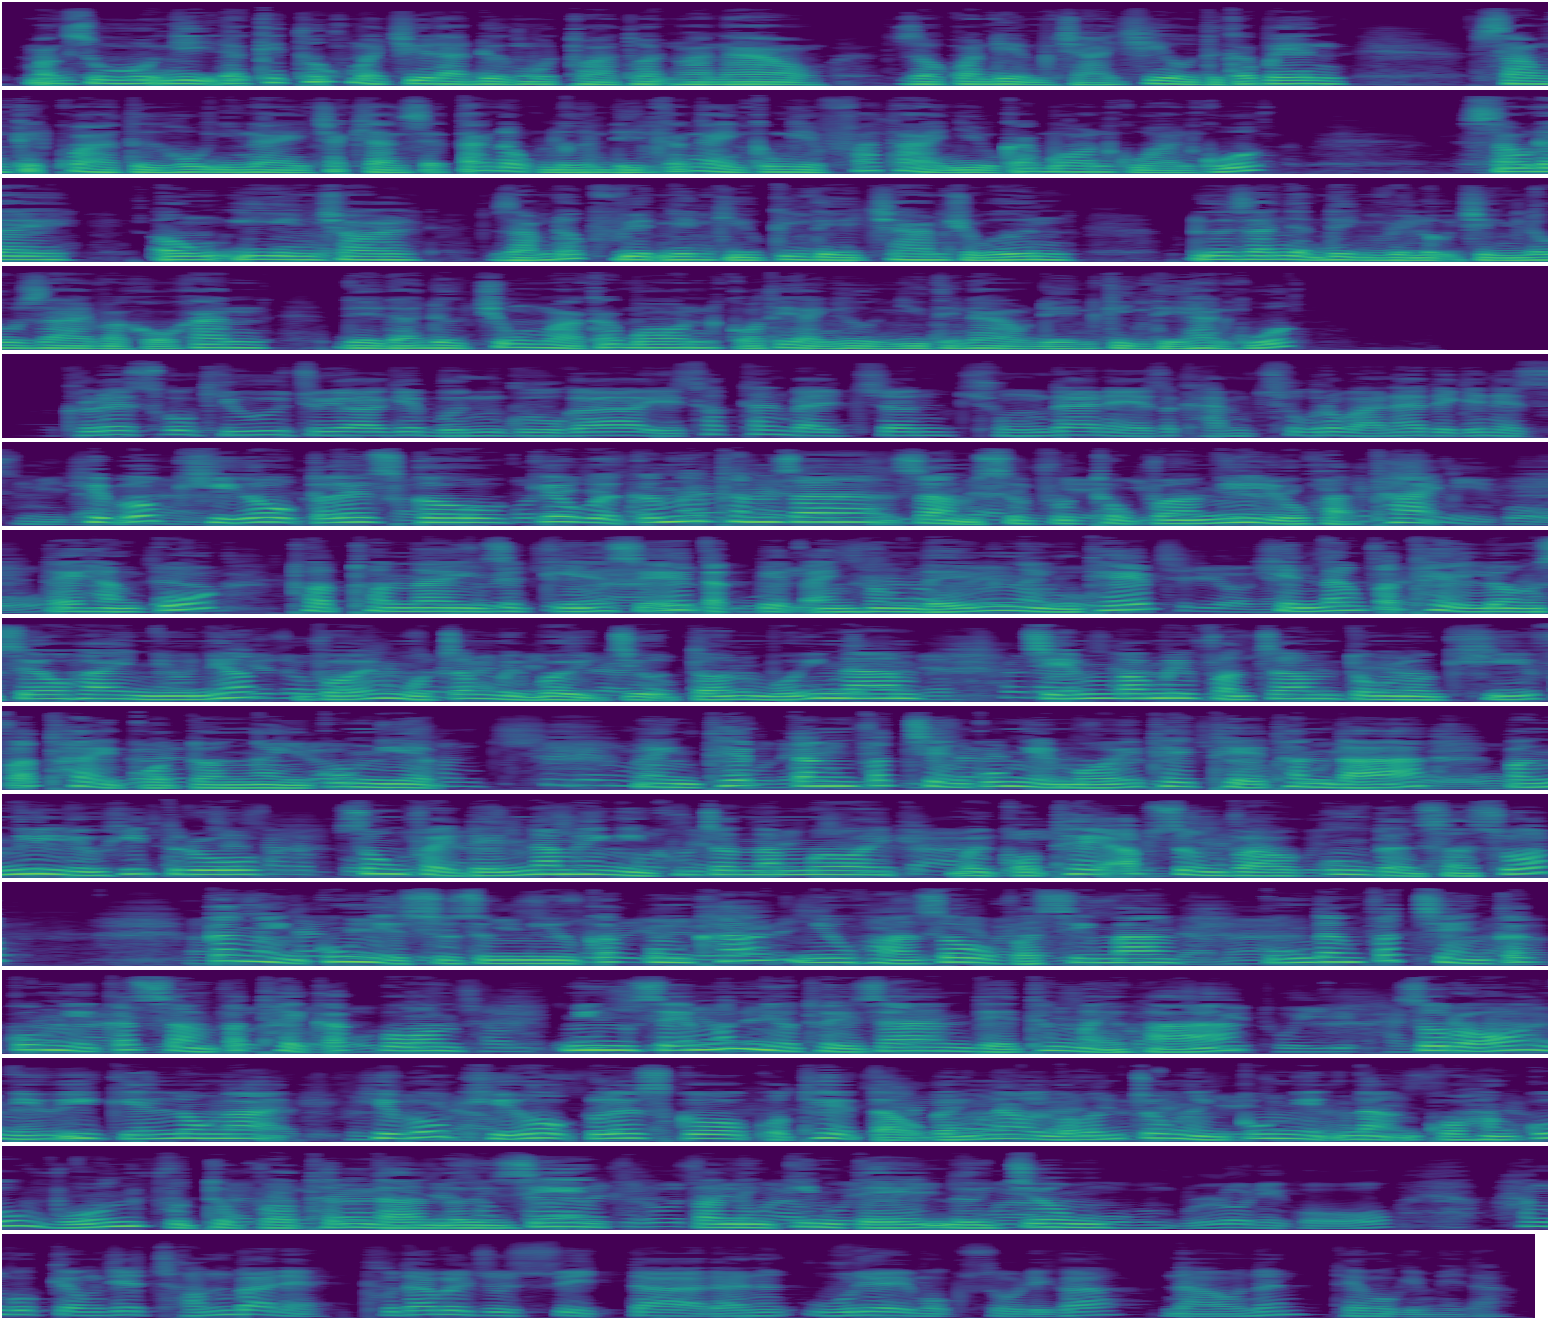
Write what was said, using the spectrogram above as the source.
Mặc dù hội nghị đã kết thúc mà chưa đạt được một thỏa thuận hoàn hảo do quan điểm trái chiều từ các bên, song kết quả từ hội nghị này chắc chắn sẽ tác động lớn đến các ngành công nghiệp phát thải nhiều carbon của Hàn Quốc. Sau đây, ông Ian Choi, giám đốc Viện Nghiên cứu Kinh tế Cham Châu Ưn, đưa ra nhận định về lộ trình lâu dài và khó khăn để đạt được trung hòa carbon có thể ảnh hưởng như thế nào đến kinh tế Hàn Quốc. 글래스고 기후 조약의 문구가 이 석탄 발전 중단에 의해서 감축으로 완화되긴 했습니다. Hiệp ước khí hậu Glasgow kêu gọi các nước tham gia giảm sự phụ thuộc vào nhiên liệu hỏa thải. Tại Hàn Quốc, thỏa thuận này dự kiến sẽ đặc biệt ảnh hưởng đến ngành thép, hiện đang phát thải lượng CO2 nhiều nhất với 117 triệu tấn mỗi năm, chiếm 30% tổng lượng khí phát thải của toàn ngành công nghiệp. Ngành thép tăng phát triển công nghệ mới thay thế than đá bằng nhiên liệu hydro, song phải đến năm 2050 mới có thể áp dụng vào cung tần sản xuất. Các ngành công nghiệp sử dụng nhiều các công khác như hóa dầu và xi măng cũng đang phát triển các công nghệ cắt giảm phát thải carbon, nhưng sẽ mất nhiều thời gian để thương mại hóa. Do đó, nhiều ý kiến lo ngại, hiệp ước khí hậu Glasgow có thể tạo gánh nặng lớn cho ngành công nghiệp nặng của Hàn Quốc vốn phụ thuộc vào than đá nói riêng và nền kinh tế nói chung. 물론이고 한국 경제 전반에 부담을 줄 수 있다라는 우려의 목소리가 나오는 대목입니다.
